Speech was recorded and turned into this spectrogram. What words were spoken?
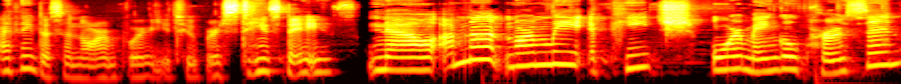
I think that's a norm for YouTubers these days. Now, I'm not normally a peach or mango person,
